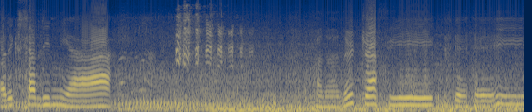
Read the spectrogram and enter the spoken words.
balik sa linya another traffic hey.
